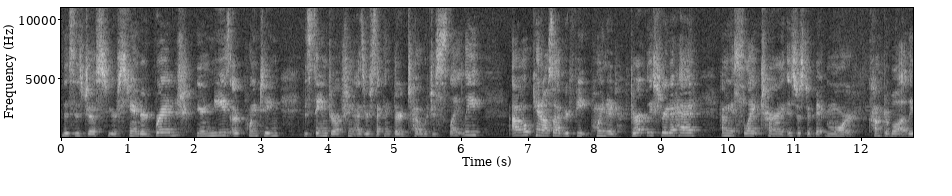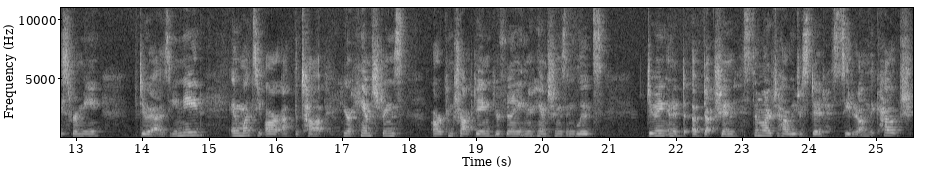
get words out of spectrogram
This is just your standard bridge. Your knees are pointing the same direction as your second, third toe, which is slightly out. You can also have your feet pointed directly straight ahead. Having a slight turn is just a bit more comfortable, at least for me. Do it as you need. And once you are at the top, your hamstrings are contracting. You're feeling it in your hamstrings and glutes. Doing an abduction, similar to how we just did seated on the couch.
